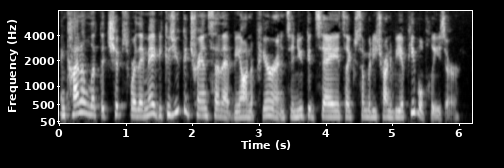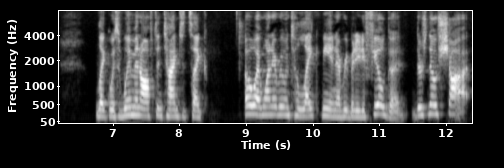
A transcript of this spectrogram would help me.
and kind of let the chips where they may, because you could transcend that beyond appearance and you could say it's like somebody trying to be a people pleaser. Like with women, oftentimes it's like, oh, I want everyone to like me and everybody to feel good. There's no shot.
